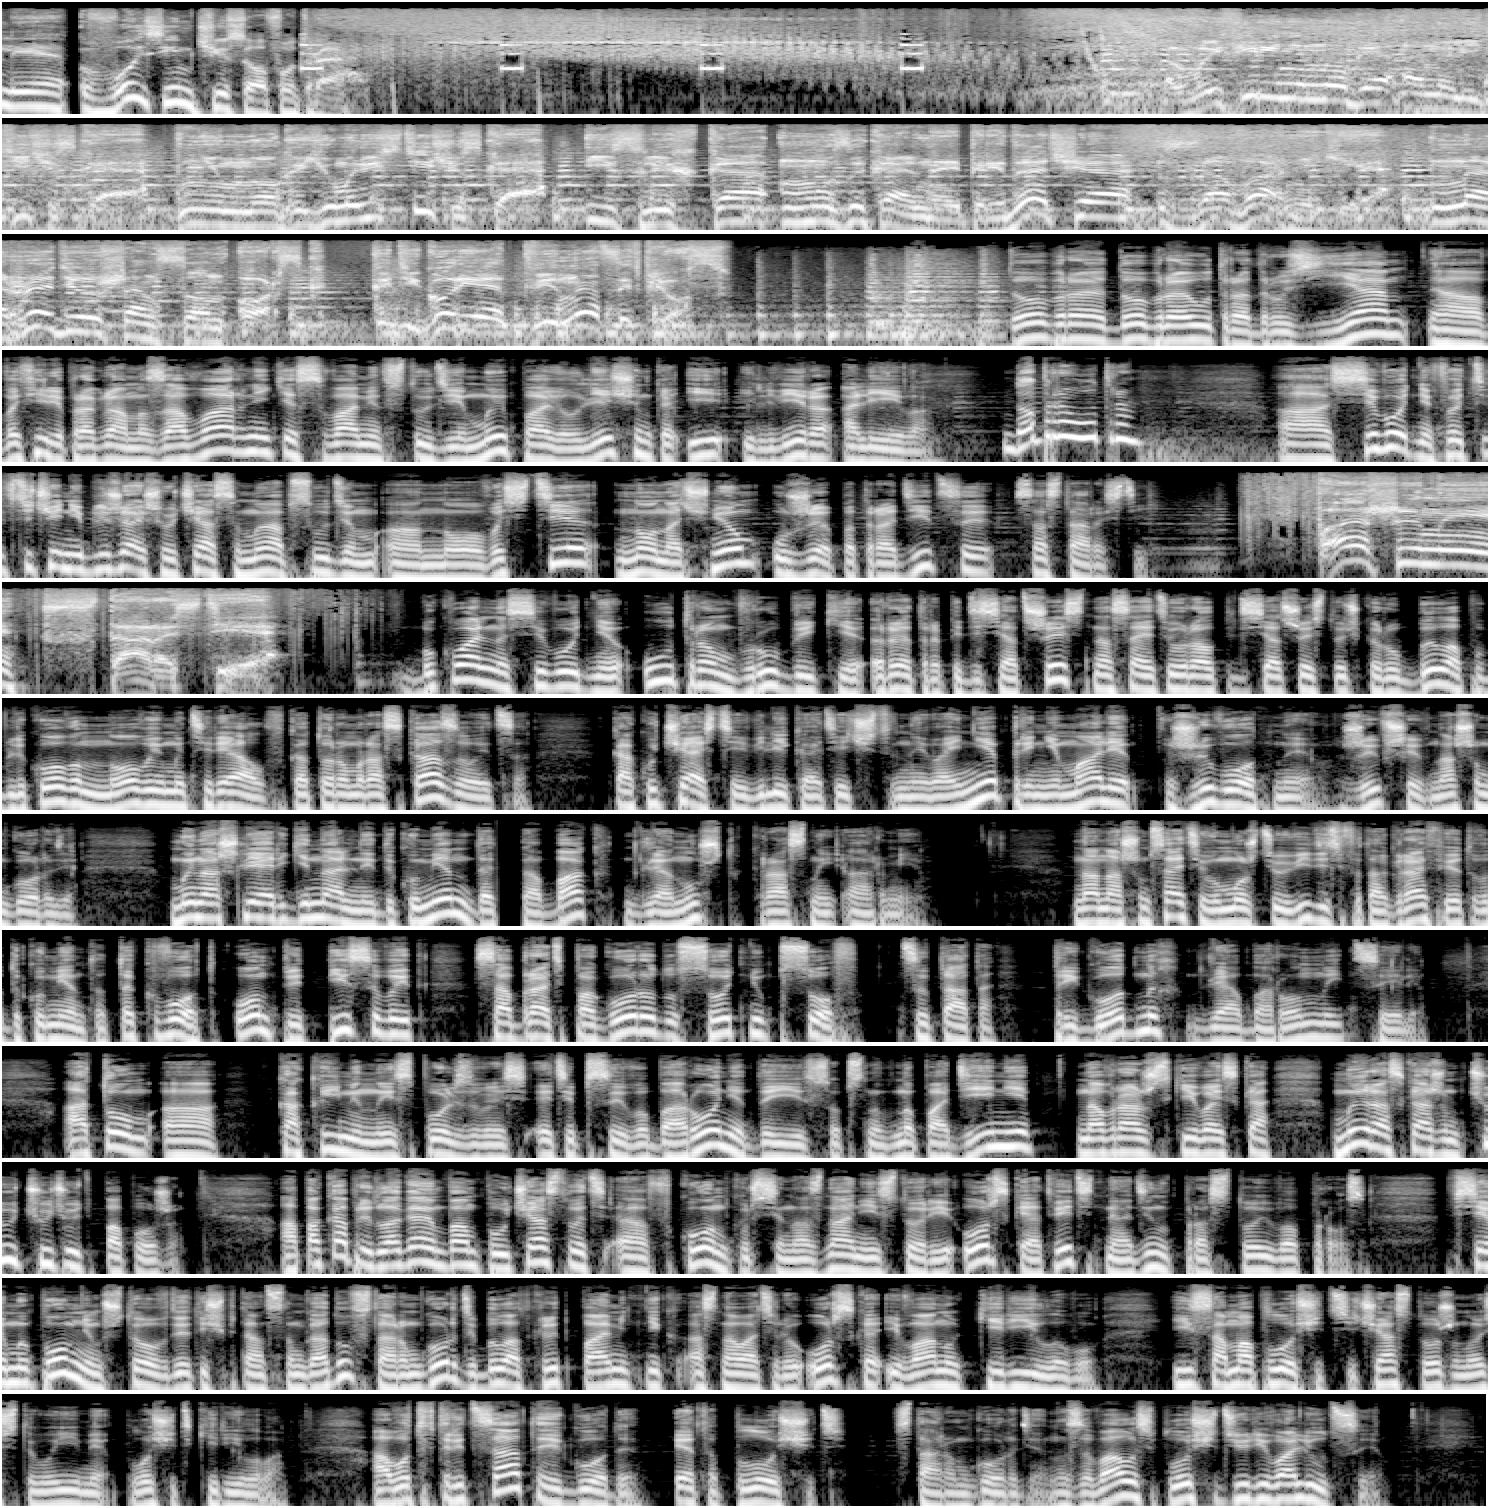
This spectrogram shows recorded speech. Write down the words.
Далее 8 часов утра. В эфире немного аналитическая, немного юмористическая и слегка музыкальная передача «Заварники» на радио «Шансон Орск». Категория 12+. Доброе, доброе утро, друзья. А, в эфире программа «Заварники». С вами в студии мы, Павел Лещенко и Эльвира Алиева. Доброе утро. А, сегодня в, течение ближайшего часа мы обсудим а, новости, но начнем уже по традиции со старостей. Пашины старости. Буквально сегодня утром в рубрике «Ретро-56» на сайте урал56.ру был опубликован новый материал, в котором рассказывается, как участие в Великой Отечественной войне принимали животные, жившие в нашем городе. Мы нашли оригинальный документ «Дать табак для нужд Красной Армии». На нашем сайте вы можете увидеть фотографию этого документа. Так вот, он предписывает собрать по городу сотню псов, цитата, пригодных для оборонной цели. О том, а, как именно использовались эти псы в обороне, да и, собственно, в нападении на вражеские войска, мы расскажем чуть-чуть попозже. А пока предлагаем вам поучаствовать а, в конкурсе на знание истории Орска и ответить на один простой вопрос. Все мы помним, что в 2015 году в Старом городе был открыт памятник основателю Орска Ивану Кириллову. И сама площадь сейчас тоже носит его имя, площадь Кириллова. А вот в 30-е годы эта площадь в старом городе, называлась площадью революции.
